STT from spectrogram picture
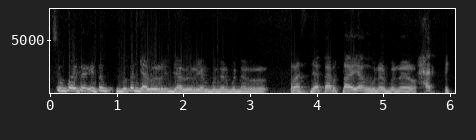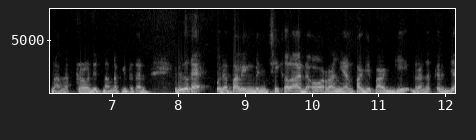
Sumpah itu itu bukan jalur jalur yang bener-bener Transjakarta yang bener-bener hektik banget, crowded banget gitu kan. Itu tuh kayak udah paling benci kalau ada orang yang pagi-pagi berangkat kerja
